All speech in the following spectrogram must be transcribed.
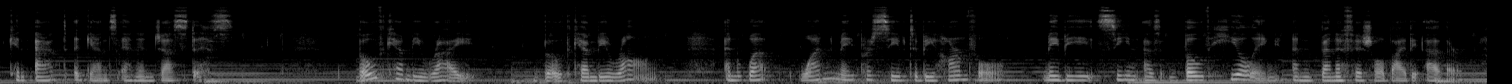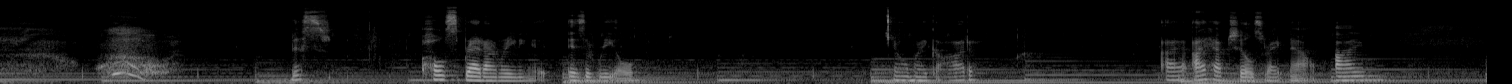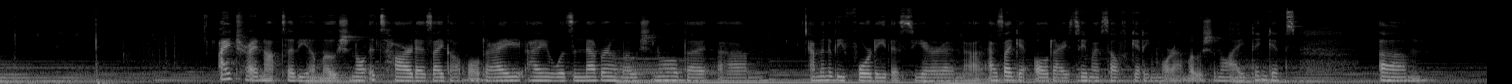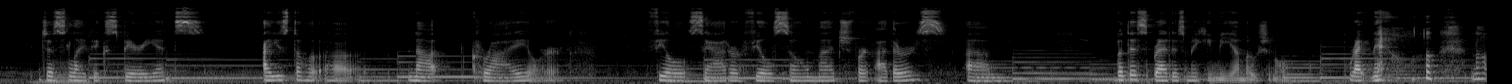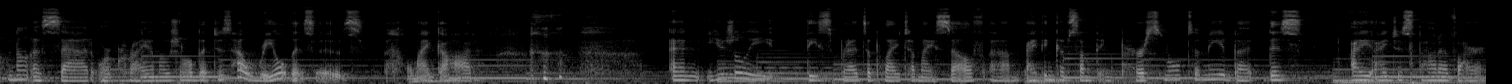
can act against an injustice. Both can be right, both can be wrong, and what one may perceive to be harmful may be seen as both healing and beneficial by the other. Whew. This whole spread I'm reading it is real. Oh my god. I, I have chills right now. I'm I try not to be emotional. It's hard as I got older. I, I was never emotional, but um, I'm going to be 40 this year, and uh, as I get older, I see myself getting more emotional. I think it's um, just life experience. I used to uh, not cry or feel sad or feel so much for others, um, but this spread is making me emotional right now. not not a sad or cry emotional, but just how real this is. Oh my god. and usually these spreads apply to myself. Um, I think of something personal to me, but this I, I just thought of our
